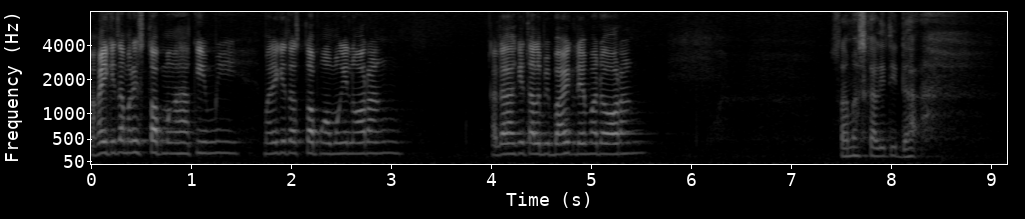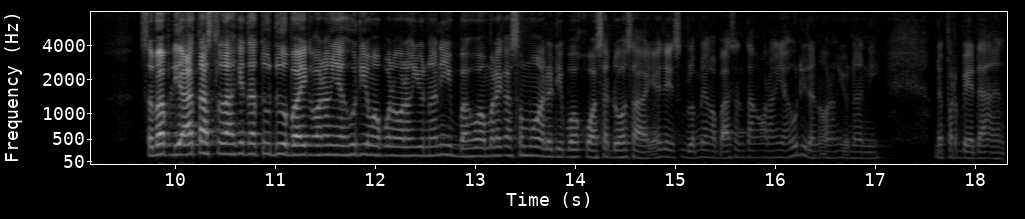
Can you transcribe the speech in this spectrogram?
Makanya kita mari stop menghakimi, mari kita stop ngomongin orang. Adakah kita lebih baik daripada orang? Sama sekali tidak. Sebab di atas telah kita tuduh baik orang Yahudi maupun orang Yunani bahwa mereka semua ada di bawah kuasa dosa. Ya, jadi sebelumnya ngebahas tentang orang Yahudi dan orang Yunani. Ada perbedaan.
